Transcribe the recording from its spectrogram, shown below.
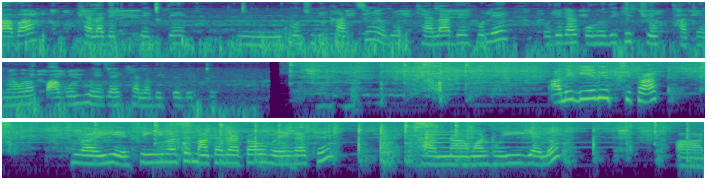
বাবা খেলা দেখতে দেখতে কচুরি খাচ্ছে, ওদের খেলা দে হলে ওদের আর কোনো দিকে চোখ থাকে না, ওরা পাগল হয়ে যায় খেলা দেখতে দেখতে। আমি দিয়ে দিচ্ছি, থাক। ইয়ে চিংড়ি মাছের মাথা ডাটাও হয়ে গেছে। রান্না আমার হয়েই গেল। আর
